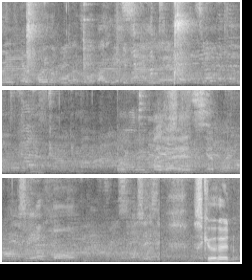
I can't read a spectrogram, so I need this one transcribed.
mean, if you get a point on the board, that's all that matters. It's good. What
